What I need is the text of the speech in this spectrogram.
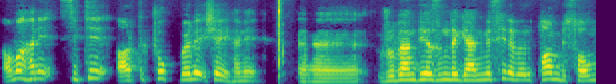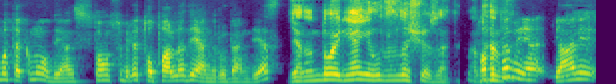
Ama hani City artık çok böyle şey hani e, Ruben Diaz'ın da gelmesiyle böyle tam bir savunma takımı oldu. Yani Stones'u bile toparladı yani Ruben Diaz. Yanında oynayan yıldızlaşıyor zaten. Tabii Adam- tabii ya. Yani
